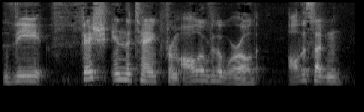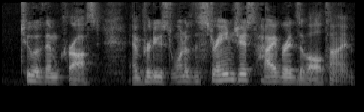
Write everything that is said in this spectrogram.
the fish in the tank from all over the world, all of a sudden, two of them crossed and produced one of the strangest hybrids of all time,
